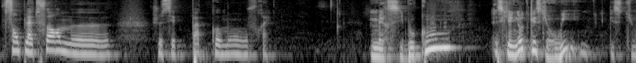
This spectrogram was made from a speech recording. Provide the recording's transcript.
sans plateforme, je ne sais pas comment on ferait. Merci beaucoup. Est-ce qu'il y a une autre question? Oui, question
